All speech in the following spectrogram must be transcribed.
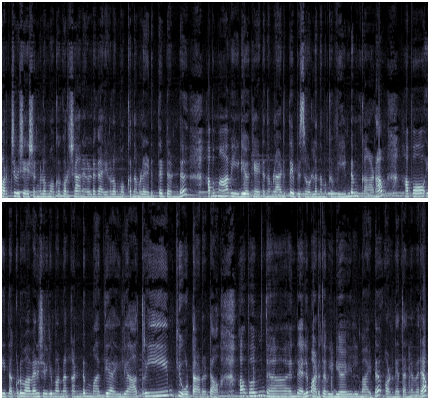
കുറച്ച് വിശേഷങ്ങളും ഒക്കെ കുറച്ച് ആനകളുടെ കാര്യങ്ങളും ഒക്കെ നമ്മൾ എടുത്തിട്ടുണ്ട്. അപ്പം ആ വീഡിയോ ഒക്കെ ആയിട്ട് നമ്മൾ അടുത്ത എപ്പിസോഡിൽ നമുക്ക് വീണ്ടും കാണാം. അപ്പോൾ ഈ തക്കുടു വാവേനെ ശരിക്കും പറഞ്ഞാൽ കണ്ട് മതിയായില്ല. അത്രയും ക്യൂട്ടാണ് കേട്ടോ അപ്പം എന്തായാലും അടുത്ത വീഡിയോയിലുമായിട്ട് ഉടനെ തന്നെ വരാം.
